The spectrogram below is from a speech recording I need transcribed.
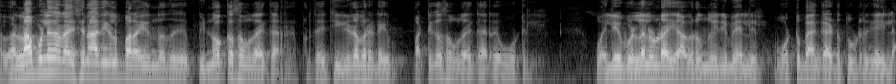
വെള്ളാപ്പള്ളി നടേശനാദികൾ പറയുന്നത് പിന്നോക്ക സമുദായക്കാരുടെ പ്രത്യേകിച്ച് ഈഴവരുടെയും പട്ടിക സമുദായക്കാരുടെയും വോട്ടിൽ വലിയ വിള്ളലുണ്ടായി. അവരൊന്നും ഇനി മേലിൽ വോട്ട് ബാങ്കായിട്ട് തുടരുകയില്ല.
